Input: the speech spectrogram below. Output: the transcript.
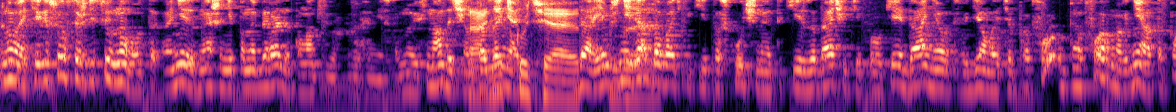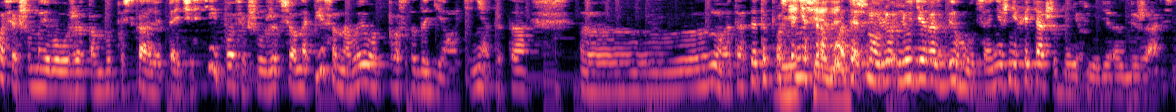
ну, эти ресурсы же действительно, ну, вот они, знаешь, они понабирали талантливых программистов, но их надо чем-то да, занять. Они скучают. Да, им же да. нельзя давать какие-то скучные такие задачи, типа, окей, да, не, вот вы делаете платформ, платформер, нет, а пофиг, что мы его уже там выпускали 5 частей, пофиг, что уже все написано, вы вот просто доделаете. Нет, это, э, ну, это, это просто не, не сработает, ну, люди разбегутся, они же не хотят, чтобы у них люди разбежались.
